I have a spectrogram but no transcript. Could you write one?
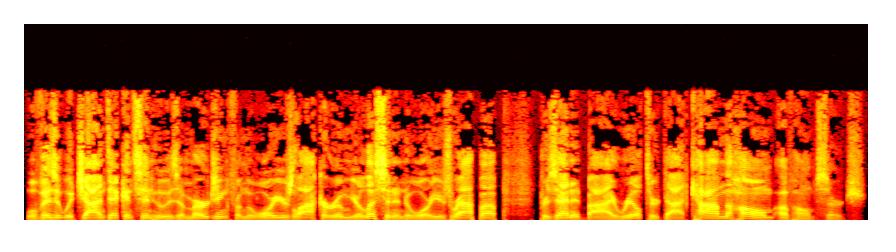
we'll visit with John Dickinson, who is emerging from the Warriors locker room. You're listening to Warriors Wrap Up, presented by Realtor.com, the home of home search.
